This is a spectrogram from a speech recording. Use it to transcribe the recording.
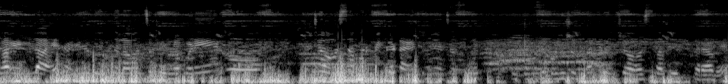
आणि त्या दोन तलावांचं पूर्णपणे अवस्था पण बघू शकता अवस्था खराब आहे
